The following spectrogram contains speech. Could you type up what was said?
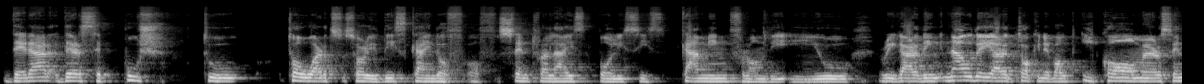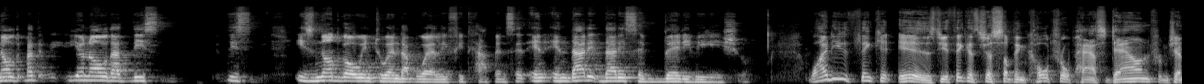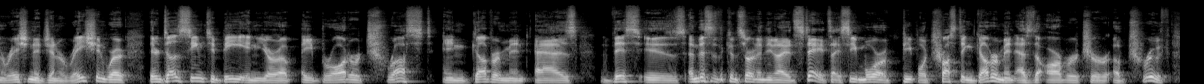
there are there's a push to towards sorry this kind of of centralized policies coming from the EU regarding now they are talking about e-commerce and all but you know that this this is not going to end up well if it happens and, and that that is a very big issue why do you think it is? Do you think it's just something cultural passed down from generation to generation where there does seem to be in Europe a broader trust in government as this is, and this is the concern in the United States. I see more of people trusting government as the arbiter of truth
